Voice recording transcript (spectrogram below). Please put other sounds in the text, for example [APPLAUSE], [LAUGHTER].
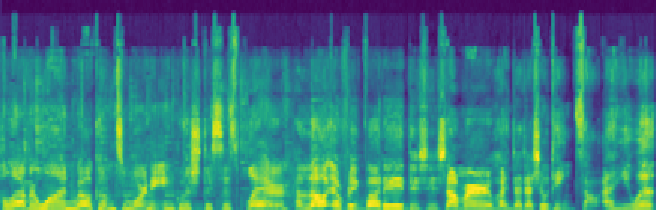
Hello everyone, welcome to Morning English. This is Blair. Hello everybody, this is Summer. 欢迎大家收听早安英文。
